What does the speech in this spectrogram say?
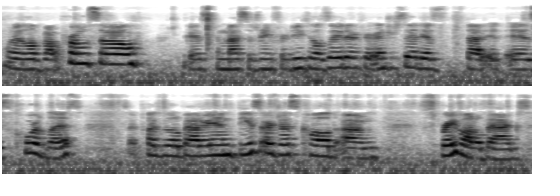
what I love about ProCell, you guys can message me for details later if you're interested, is that it is cordless. So I plug the little battery in. These are just called um, spray bottle bags,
